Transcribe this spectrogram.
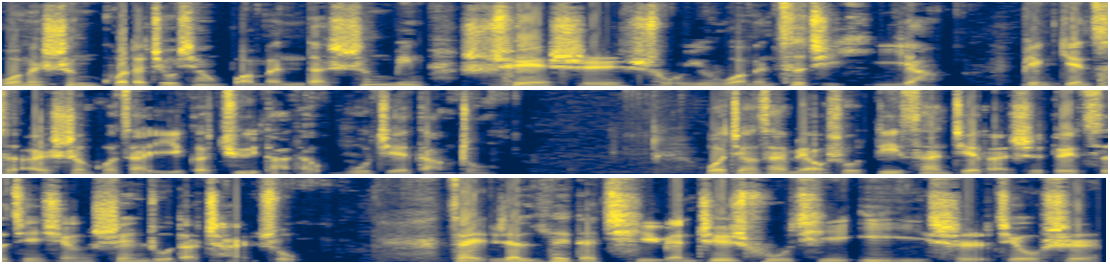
我们生活的就像我们的生命确实属于我们自己一样，并因此而生活在一个巨大的误解当中。我将在描述第三阶段时对此进行深入的阐述。在人类的起源之初，其意义是就是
